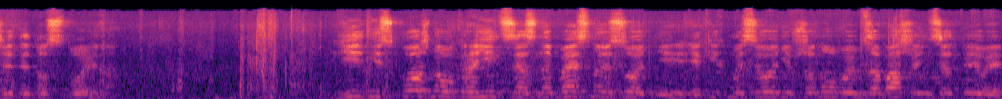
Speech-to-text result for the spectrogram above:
жити достойно. Гідність кожного українця з Небесної Сотні, яких ми сьогодні вшановуємо за ваші ініціативи,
